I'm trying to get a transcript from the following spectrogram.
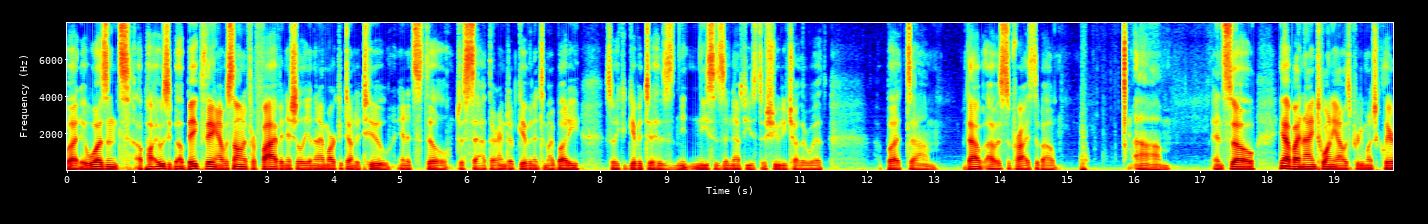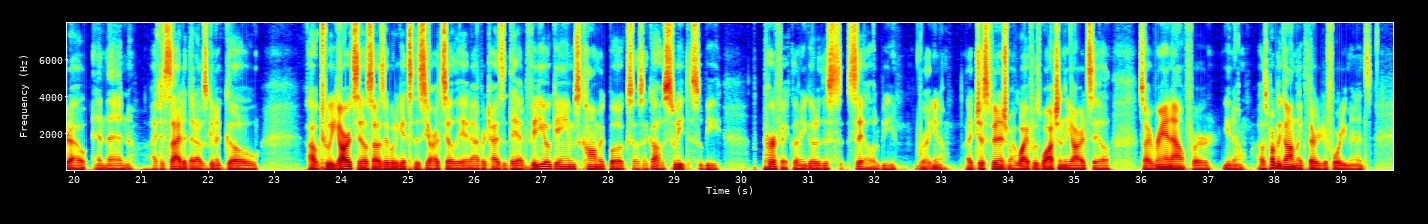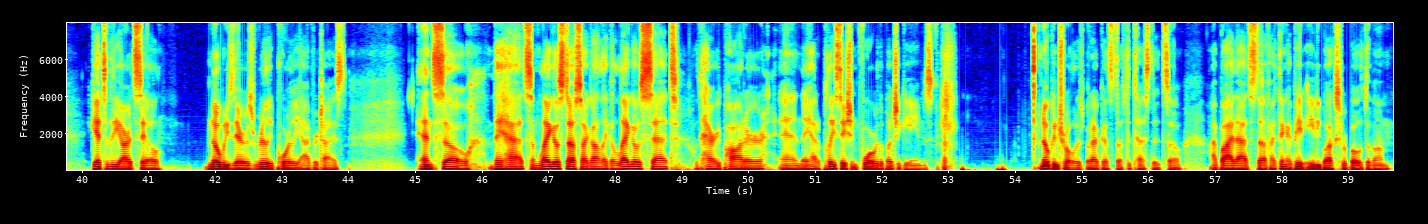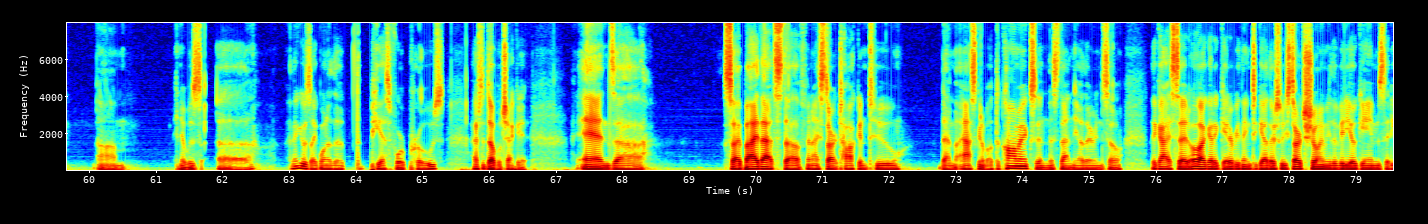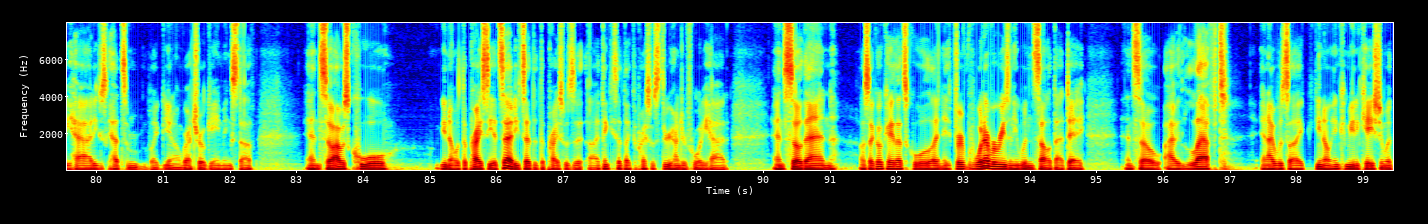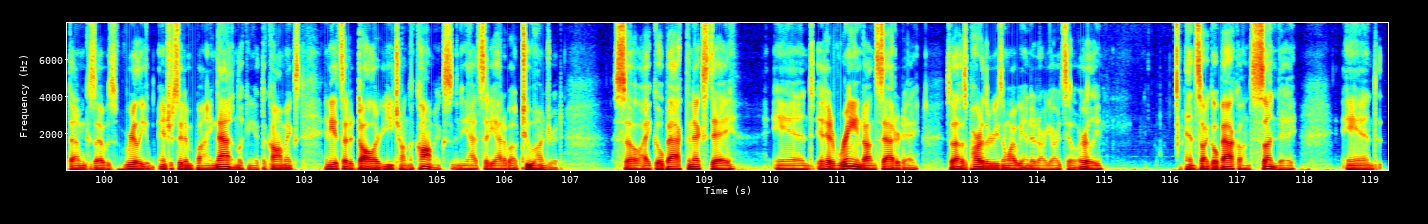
but it wasn't a it was a big thing. I was selling it for 5 initially and then I marked it down to 2 and it still just sat there. I ended up giving it to my buddy so he could give it to his nieces and nephews to shoot each other with. But um, that I was surprised about. Um, and so, yeah, by 9:20 I was pretty much cleared out and then I decided that I was going to go out to a yard sale. So I was able to get to this yard sale. They had advertised that they had video games, comic books. I was like, "Oh, sweet. This will be perfect. Let me go to this sale. It'll be you know, I just finished. My wife was watching the yard sale. So I ran out for, you know, I was probably gone like 30 to 40 minutes. Get to the yard sale. Nobody's there. It was really poorly advertised. And so they had some Lego stuff. So I got like a Lego set with Harry Potter, and they had a PlayStation 4 with a bunch of games. No controllers, but I've got stuff to test it. So I buy that stuff. I think I paid 80 bucks for both of them. Um, and it was, uh, I think it was like one of the, the PS4 Pros. I have to double check it. And uh, so I buy that stuff and I start talking to them asking about the comics and this, that, and the other. And so the guy said, "Oh, I got to get everything together." So he starts showing me the video games that he had. He's had some like you know retro gaming stuff, and so I was cool, you know, with the price he had said. He said that the price was, I think he said like the price was three hundred for what he had, and so then I was like, okay, that's cool. And for whatever reason, he wouldn't sell it that day, and so I left and I was like, you know, in communication with them because I was really interested in buying that and looking at the comics. And he had said a dollar each on the comics, and he had said he had about 200. So I go back the next day, and it had rained on Saturday. So that was part of the reason why we ended our yard sale early. And so I go back on Sunday, and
